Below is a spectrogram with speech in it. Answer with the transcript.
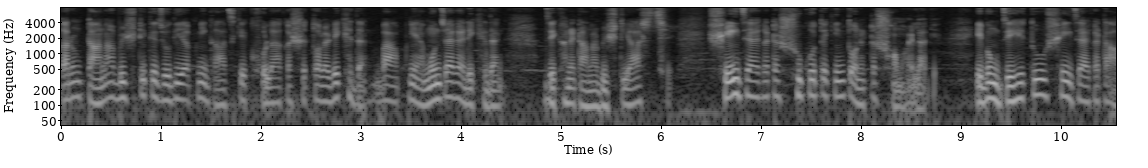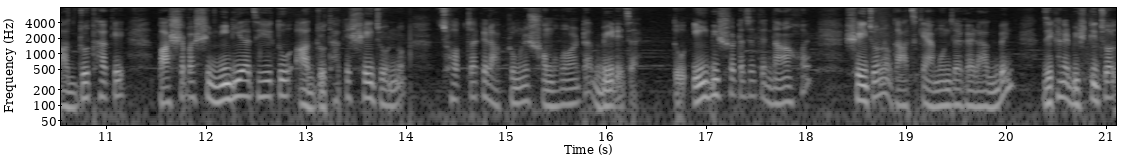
কারণ টানা বৃষ্টিতে যদি আপনি গাছকে খোলা আকাশের তলায় রেখে দেন বা আপনি এমন জায়গায় রেখে দেন যেখানে টানা বৃষ্টি আসছে, সেই জায়গাটা শুকোতে কিন্তু অনেকটা সময় লাগে। এবং যেহেতু সেই জায়গাটা আর্দ্র থাকে, পাশাপাশি মিডিয়া যেহেতু আর্দ্র থাকে, সেই জন্য ছত্রাকের আক্রমণের সম্ভাবনাটা বেড়ে যায়। তো এই বিষয়টা যাতে না হয়, সেই জন্য গাছকে এমন জায়গায় রাখবেন যেখানে বৃষ্টির জল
